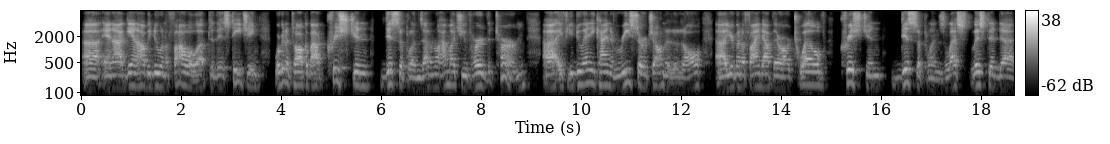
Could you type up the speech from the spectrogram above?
Uh, and again, I'll be doing a follow up to this teaching. We're going to talk about Christian disciplines. I don't know how much you've heard the term. Uh, if you do any kind of research on it at all, uh, you're going to find out there are 12 Christian disciplines less listed uh,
